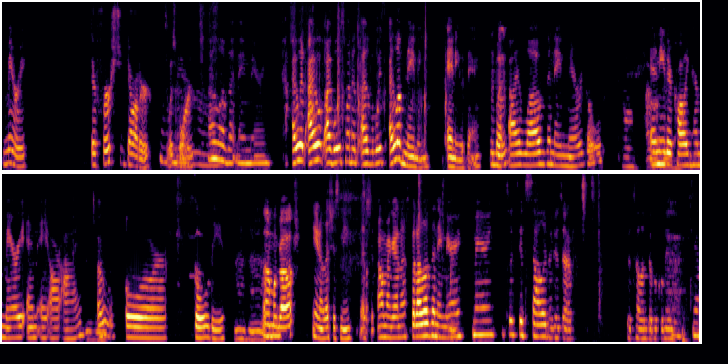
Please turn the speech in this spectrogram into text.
Mary, their first daughter, was Mary. born. I love that name, Mary. I would. I. I've always wanted. I've always. I love naming anything, but Mhm. I love the name Marigold, Oh, and either it. calling her Mary M A R I Mhm. Oh, or Goldie. Mhm. oh my gosh. You know, that's just me. That's just, oh my goodness. But I love the name Mary. Mary. It's a good solid. That is a good solid biblical name. Yeah.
